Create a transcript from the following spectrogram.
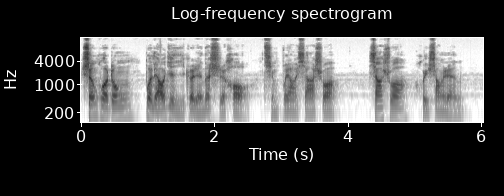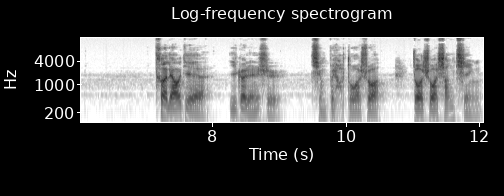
生活中不了解一个人的时候，请不要瞎说，瞎说会伤人。特了解一个人时，请不要多说，多说伤情。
